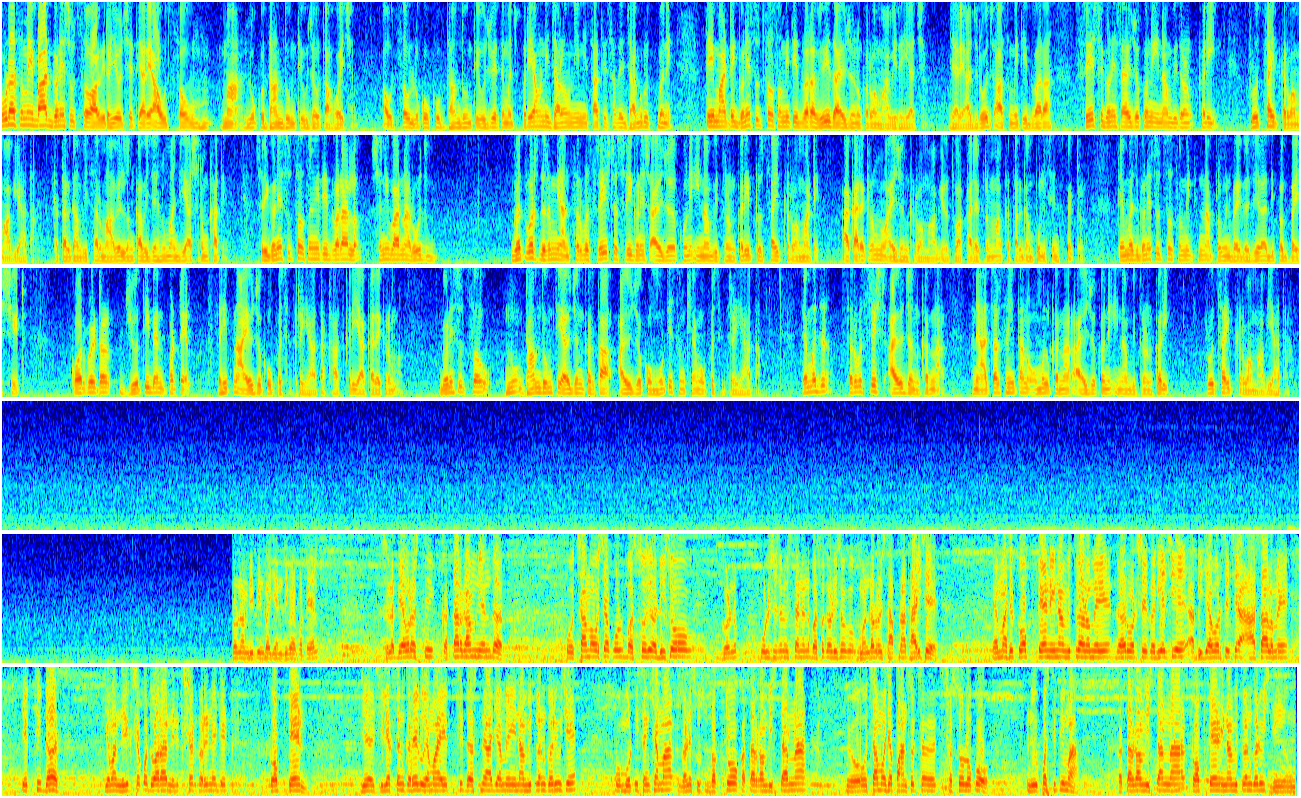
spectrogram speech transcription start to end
થોડા સમય બાદ ગણેશ ઉત્સવ આવી રહ્યો છે ત્યારે આ ઉત્સવમાં લોકો ધામધૂમથી ઉજવતા હોય છે. આ ઉત્સવ લોકો ખૂબ ધામધૂમથી ઉજવે તેમજ પર્યાવરણની જાળવણીની સાથે સાથે જાગૃત બને તે માટે ગણેશ ઉત્સવ સમિતિ દ્વારા વિવિધ આયોજનો કરવામાં આવી રહ્યા છે. જ્યારે આજરોજ આ સમિતિ દ્વારા શ્રેષ્ઠ ગણેશ આયોજકોને ઇનામ વિતરણ કરી પ્રોત્સાહિત કરવામાં આવ્યા હતા. કતારગામ વિસ્તારમાં આવેલ લંકા વિજય હનુમાનજી આશ્રમ ખાતે શ્રી ગણેશ ઉત્સવ સમિતિ દ્વારા શનિવારના રોજ ગત વર્ષ દરમિયાન સર્વશ્રેષ્ઠ શ્રી ગણેશ આયોજકોને ઇનામ વિતરણ કરી પ્રોત્સાહિત કરવા માટે આ કાર્યક્રમનું આયોજન કરવામાં આવ્યું હતું. આ કાર્યક્રમમાં કતારગામ પોલીસ ઇન્સ્પેક્ટર તેમજ ગણેશ ઉત્સવ સમિતિના પ્રવીણભાઈ ગજેરા, દીપકભાઈ શેઠ, કોર્પોરેટર જ્યોતિબેન પટેલ સહિતના આયોજકો ઉપસ્થિત રહ્યા હતા. ખાસ કરી આ કાર્યક્રમમાં ગણેશ ઉત્સવનું ધામધૂમથી આયોજન કરતા આયોજકો મોટી સંખ્યામાં ઉપસ્થિત રહ્યા હતા. તેમજ સર્વશ્રેષ્ઠ આયોજન કરનાર અને આચારસંહિતાનો અમલ કરનાર આયોજકોને ઇનામ વિતરણ કરી પ્રોત્સાહિત કરવામાં આવ્યા હતા. મારું નામ બિપિનભાઈ જયંતિભાઈ પટેલ. છેલ્લા બે વર્ષથી કતાર ગામની અંદર ઓછામાં ઓછા કુલ બસોથી અઢીસો પોલીસ સ્ટેશન વિસ્તારની અંદર બસોથી અઢીસો મંડળોની સ્થાપના થાય છે. એમાંથી ટોપ ટેન ઇનામ વિતરણ અમે દર વર્ષે કરીએ છીએ. આ બીજા વર્ષે છે, આ સાલ અમે એકથી દસ જેમાં નિરીક્ષકો દ્વારા નિરીક્ષણ કરીને જે ટોપ ટેન જે સિલેક્શન કરેલું, એમાં એકથી દસને આજે અમે ઇનામ વિતરણ કર્યું છે. બહુ મોટી સંખ્યામાં ગણેશ ભક્તો, કતારગામ વિસ્તારના, ઓછામાં ઓછા પાંચસો છસો લોકોની ઉપસ્થિતિમાં કતારગામ વિસ્તારના ટોપ ટેન ઇનામ વિતરણ કર્યું છે.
